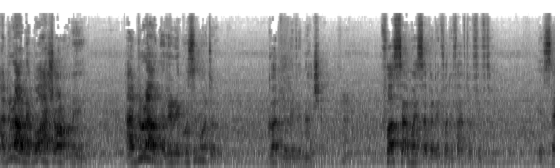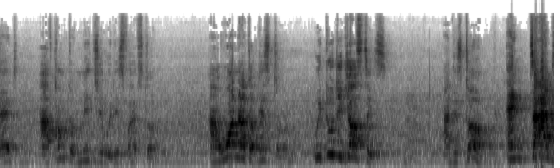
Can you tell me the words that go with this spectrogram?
Àdúrà ò lè bọ́ aṣọ ọrùn mi. Àdúrà ò lè lè repo sí mọ́tò. God believe in action. First Samuel seventeen forty five to fifty he said I have come to meet you with these five stones and one out of this stone will do the justice. And the stone entered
